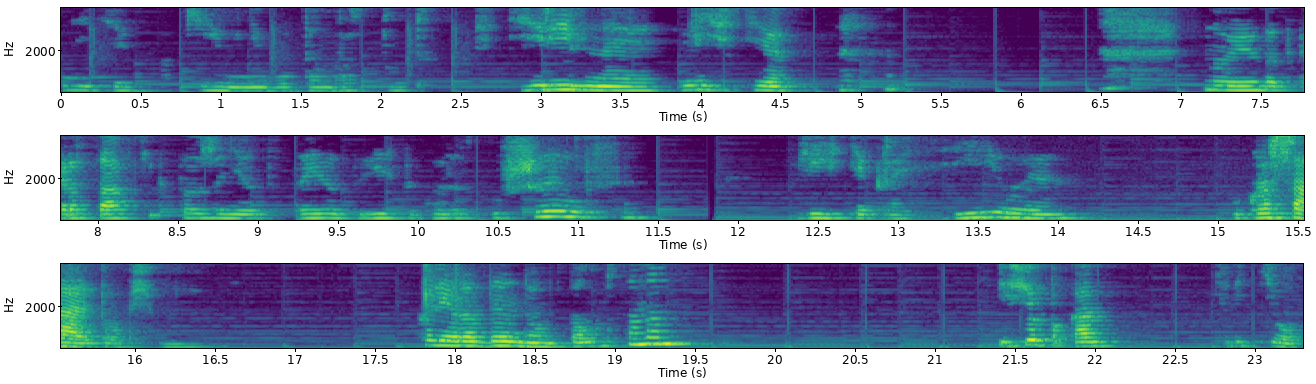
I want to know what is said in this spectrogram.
Видите, какие у него там растут стерильные листья. Ну и этот красавчик тоже не отстает, весь такой распушился. Листья красивые. Украшает, в общем. Калеродендрум Томпсона. Еще пока цветет.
